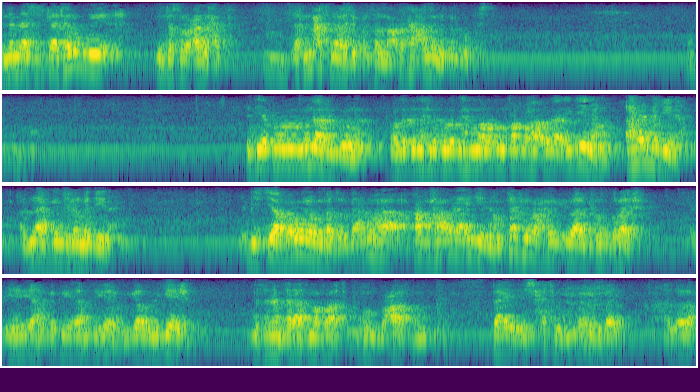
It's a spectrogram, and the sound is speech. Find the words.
إن, الناس يتقاتلوا وينتصروا على الحق. لكن ما تناسب في المعركة عظيم يقلبوا بس. إذ يقول المنافقون والذين في قلوبهم مرض قبل هؤلاء دينهم أهل المدينة المنافقين في المدينة. بيستيافروا يوم بدر قالوا قبل هؤلاء دينهم كيف يروحوا يواجهوا قريش؟ اللي هي قبيلة كيف وقالوا الجيش مثلهم ثلاث مرات وهم ضعاف هم باي يشحتوا من قريش باي هذا لا.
